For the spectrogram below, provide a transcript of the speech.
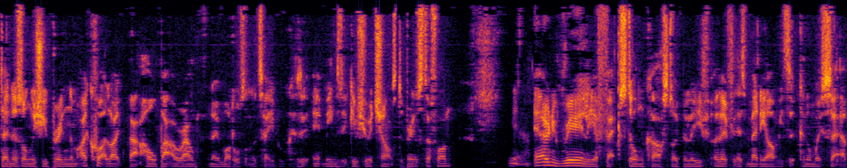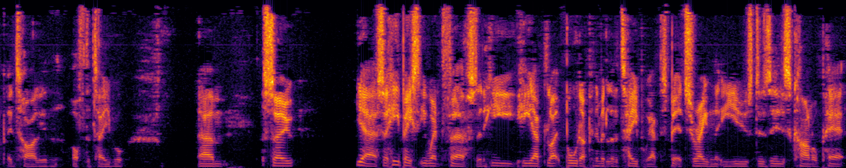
then as long as you bring them, I quite like that whole battle round with no models on the table because it, it means it gives you a chance to bring stuff on. Yeah. It only really affects Stormcast, I believe. I don't think there's many armies that can almost set up entirely off the table. Um, so yeah, so he basically went first, and he he had like balled up in the middle of the table. He had this bit of terrain that he used as his carnal pit,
